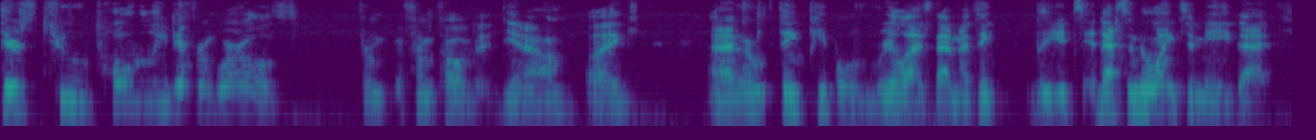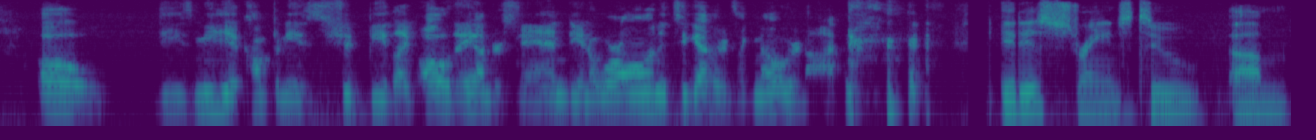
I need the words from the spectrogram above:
there's two totally different worlds from from COVID, you know, like, and I don't think people realize that, and I think it's that's annoying to me that oh these media companies should be like oh they understand you know we're all in it together. It's like no we're not. It is strange to um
